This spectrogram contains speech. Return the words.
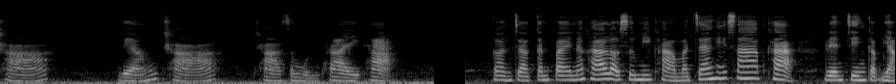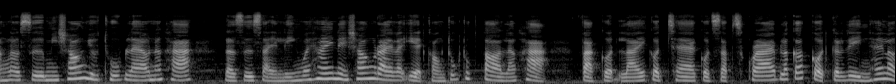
ฉา เหลียงฉา ชาสมุนไพรค่ะ ก่อนจากกันไปนะคะ เราซื้อมีข่าวมาแจ้งให้ทราบค่ะ เรียนจีนกับหยางเราซื้อมีช่อง YouTube แล้วนะคะ เราซื้อใส่ลิงก์ไว้ให้ในช่องรายละเอียดของทุกๆ ตอนแล้วค่ะ ฝากกดไลค์ กดแชร์ กด subscribe แล้วก็กดกระดิ่งให้เรา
